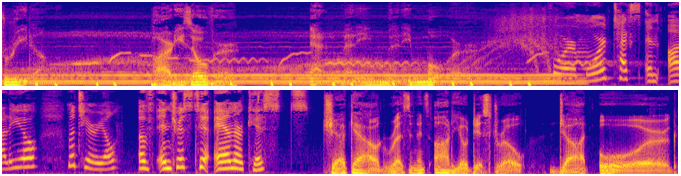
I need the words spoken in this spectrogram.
freedom. Party's over, and many text and audio material of interest to anarchists, Check out resonanceaudiodistro.org.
